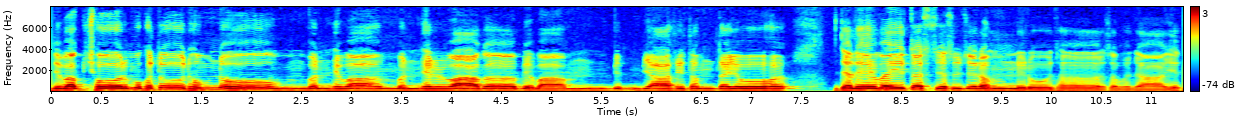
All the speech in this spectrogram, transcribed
विवक्षोर्मुखतो धुम्नो वह्निवां वह्निर्वागव्यवां व्याहृतं तयोः। जले वै तस्य सुचिरं निरोध समजायत।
